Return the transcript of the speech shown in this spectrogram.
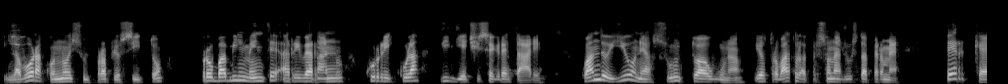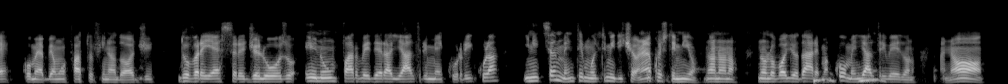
il lavora con noi sul proprio sito, probabilmente arriveranno curricula di 10 segretarie. Quando io ne ho assunto a una e ho trovato la persona giusta per me, perché, come abbiamo fatto fino ad oggi, dovrei essere geloso e non far vedere agli altri i miei curricula? Inizialmente molti mi dicevano, ah, questo è mio, no, no, no, non lo voglio dare, ma come gli altri vedono? Ma no,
